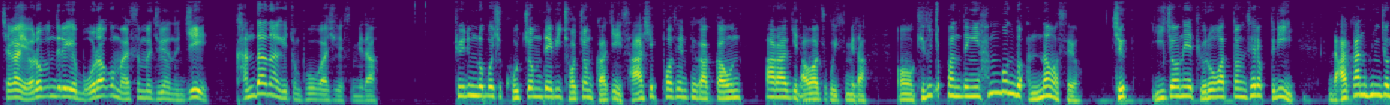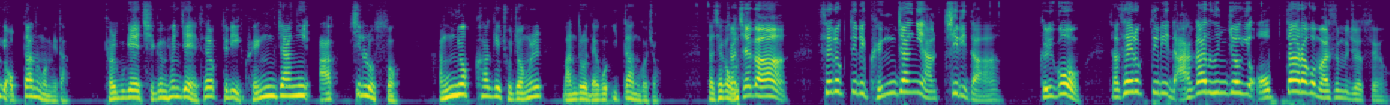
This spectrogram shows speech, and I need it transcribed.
제가 여러분들에게 뭐라고 말씀을 드렸는지 간단하게 좀 보고 가시겠습니다. 휴림 로봇이 고점 대비 저점까지 40% 가까운 하락이 나와주고 있습니다. 어, 기술적 반등이 한 번도 안 나왔어요. 즉 이전에 들어왔던 세력들이 나간 흔적이 없다는 겁니다. 결국에 지금 현재 세력들이 굉장히 악질로서 강력하게 조정을 만들어내고 있다는 거죠. 자, 제가, 제가 세력들이 굉장히 악질이다. 그리고 자, 세력들이 나간 흔적이 없다라고 말씀을 드렸어요.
